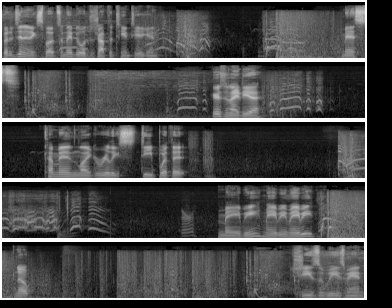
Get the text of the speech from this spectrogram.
But it didn't explode, so maybe we'll just drop the TNT again. Missed. Here's an idea. Come in, like, really steep with it. Maybe, maybe, maybe. Nope. Jeez Louise, man.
